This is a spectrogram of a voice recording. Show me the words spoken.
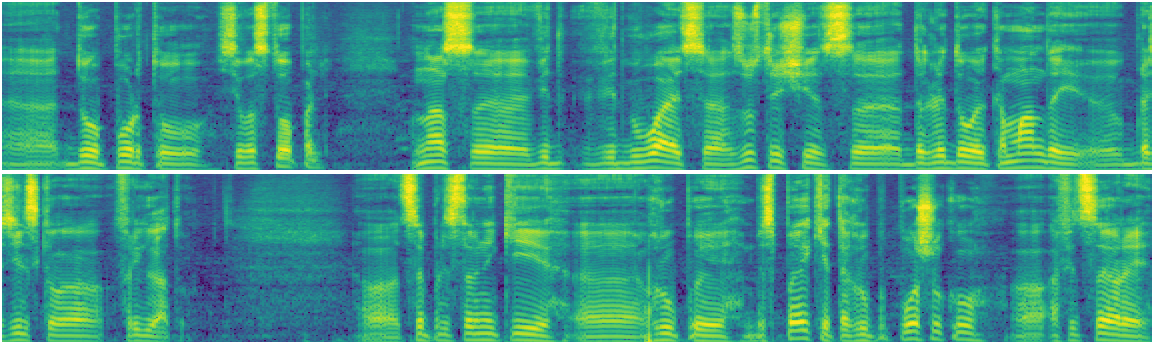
е, до порту Севастополь у нас е, від- відбуваються зустрічі з доглядовою командою е, бразильського фрегату. Е, Це представники е, групи безпеки та групи пошуку, е, офіцери,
